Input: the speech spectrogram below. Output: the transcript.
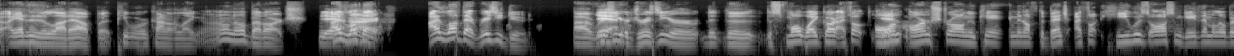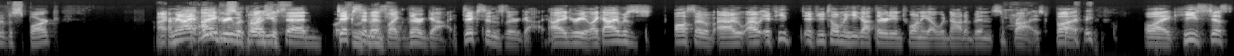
I edited a lot out, but people were kind of like, I don't know about Arch. Yeah, I love that. Right. I love that Rizzy dude. Uh, Rizzy yeah. or Drizzy or the, the the small white guard. I thought Arm, yeah. Armstrong, who came in off the bench, I thought he was awesome. Gave them a little bit of a spark. I, I mean, I, I, I agree with what you said. Dixon is like their guy. Dixon's their guy. I agree. Like I was also, I, I, if he if you told me he got thirty and twenty, I would not have been surprised. But like he's just.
